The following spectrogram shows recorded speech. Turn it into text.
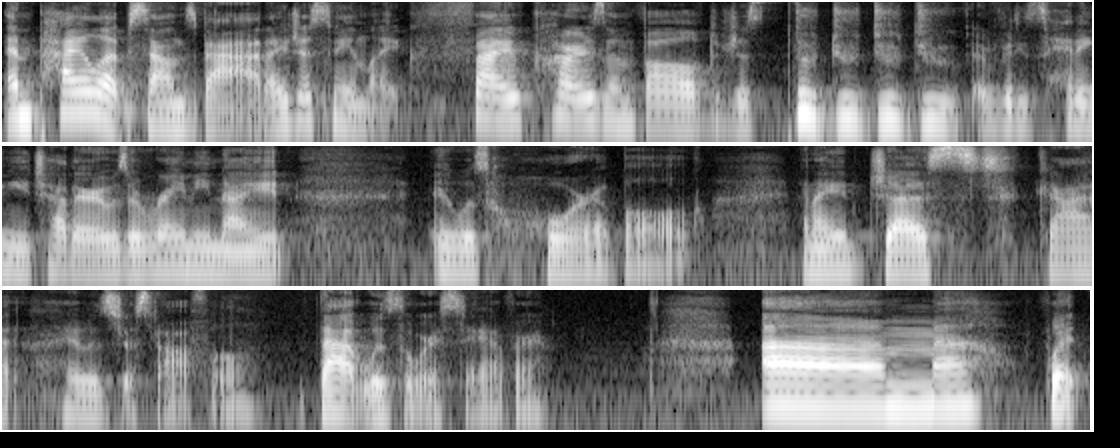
and pile up sounds bad. I just mean like five cars involved, just do do do do. Everybody's hitting each other. It was a rainy night. It was horrible and I just got it was just awful. That was the worst day ever. Um, what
